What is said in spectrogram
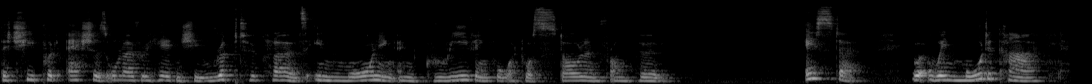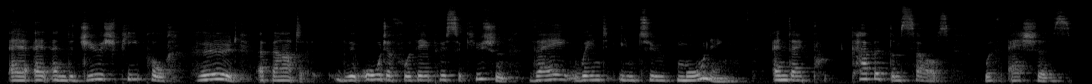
that she put ashes all over her head and she ripped her clothes in mourning and grieving for what was stolen from her. Esther, when Mordecai and the Jewish people heard about the order for their persecution, they went into mourning and they covered themselves with ashes.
